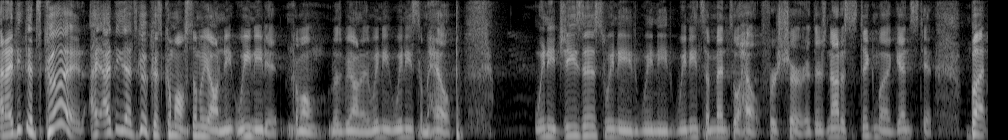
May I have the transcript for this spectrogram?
And I think that's good. I, I think that's good because come on, some of y'all need, we need it. Come on, let's be honest. We need, we need some help we need jesus we need we need we need some mental help for sure. There's not a stigma against it. But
